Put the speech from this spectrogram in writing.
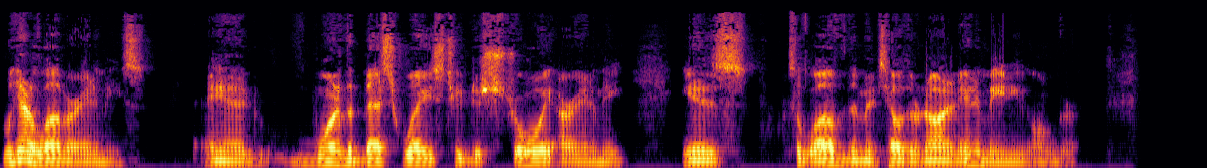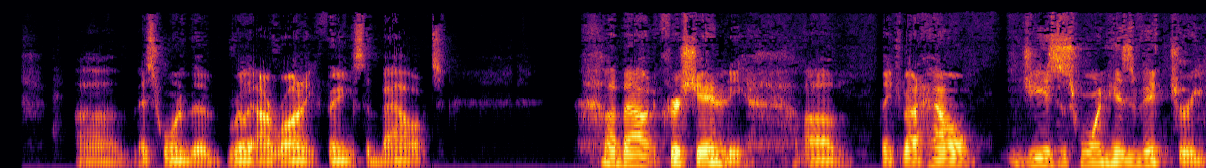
We got to love our enemies. And one of the best ways to destroy our enemy is to love them until they're not an enemy any longer. Uh, that's one of the really ironic things about about Christianity. Um, think about how Jesus won his victory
